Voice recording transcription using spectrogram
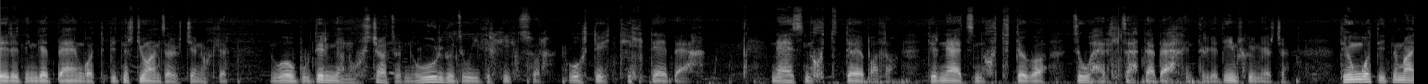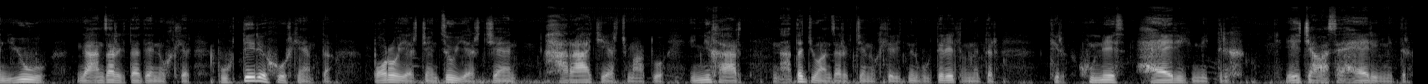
яриад ингээд байнгут бид нарт юу анзаарч яах вэ гэхээр нөгөө бүгдээрийн нь хүсэж байгаа зүйл нь өөрийгөө зөв илэрхийлж сурах, өөртөө ихтэй байх, найз нөхдөдтэй болох, тэр найз нөхдөдтэйгөө зөв харилцаатай байх энэ төр гэдэг иймэрхүү юм ярьж байгаа. Тэнгуут эдгээр маань юу ингээ анзаарагдаад байна вэ гэхээр бүгдээрээ хөөрхөн юмтан буруу ярьж जैन, зөв ярьж जैन, харааж ярьж магадгүй. Энийхээ ард надад юу анзаарч байна вэ гэхээр эдгээр бүгдээрээ л өнөөдөр тэр хүнээс хайрыг мэдрэх, ээж аваасаа хайрыг мэдрэх,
